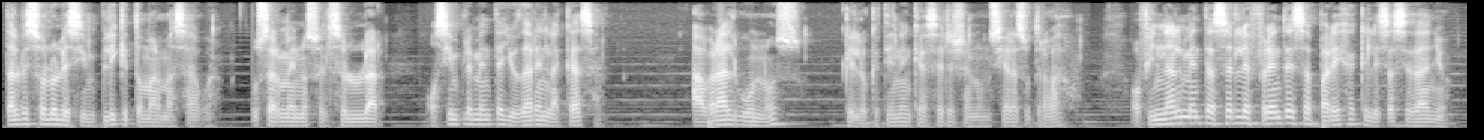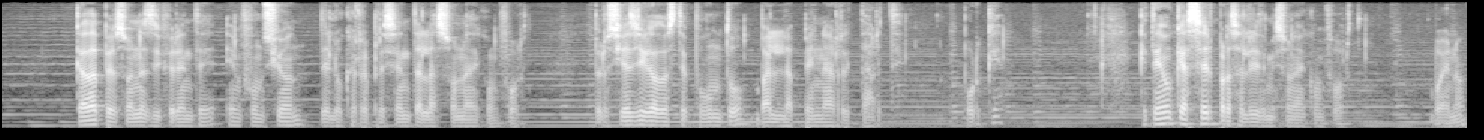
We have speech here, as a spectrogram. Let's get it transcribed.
tal vez solo les implique tomar más agua, usar menos el celular o simplemente ayudar en la casa. Habrá algunos que lo que tienen que hacer es renunciar a su trabajo, o finalmente hacerle frente a esa pareja que les hace daño. Cada persona es diferente en función de lo que representa la zona de confort, pero si has llegado a este punto, vale la pena retarte. ¿Por qué? ¿Qué tengo que hacer para salir de mi zona de confort? Bueno,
